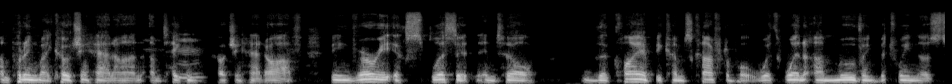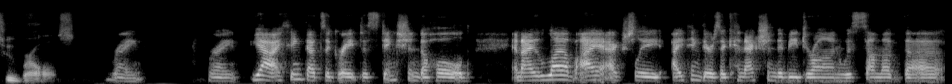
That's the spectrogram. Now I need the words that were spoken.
i'm putting my coaching hat on i'm taking mm-hmm. the coaching hat off being very explicit until the client becomes comfortable with when i'm moving between those two roles. Right. Right. Yeah i think that's a great distinction to hold. And i love i actually i think there's a connection to be drawn with some of the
